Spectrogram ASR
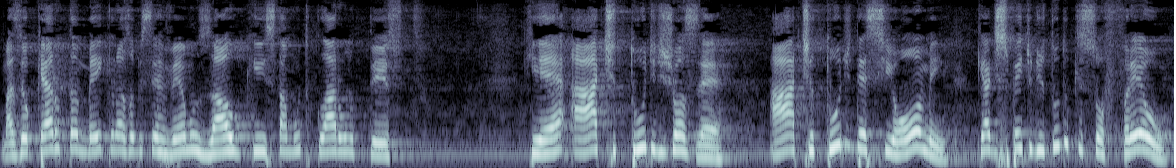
Mas eu quero também que nós observemos algo que está muito claro no texto, que é a atitude de José, a atitude desse homem que, a despeito de tudo que sofreu,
